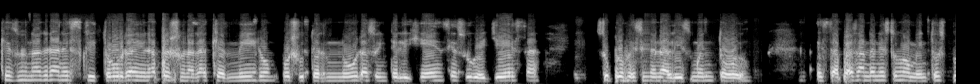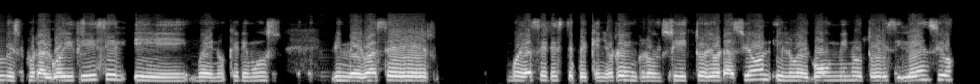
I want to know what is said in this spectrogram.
que es una gran escritora y una persona a la que admiro por su ternura, su inteligencia, su belleza, su profesionalismo en todo. Está pasando en estos momentos pues por algo difícil y bueno, queremos primero hacer, voy a hacer este pequeño rengloncito de oración y luego un minuto de silencio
